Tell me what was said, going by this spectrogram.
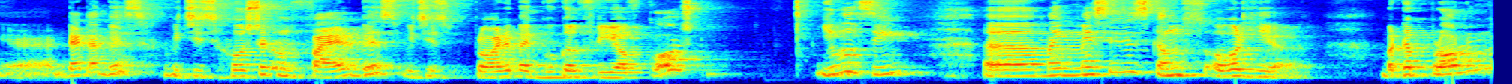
uh, database which is hosted on Firebase which is provided by Google free of cost you will see uh, my messages comes over here. But the problem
